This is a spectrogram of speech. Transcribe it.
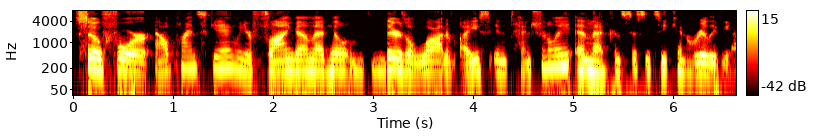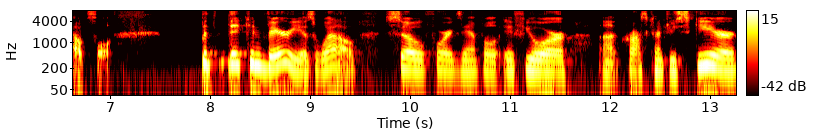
So for alpine skiing, when you're flying down that hill, there's a lot of ice intentionally, and mm. that consistency can really be helpful. But they can vary as well. So, for example, if you're a cross country skier,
